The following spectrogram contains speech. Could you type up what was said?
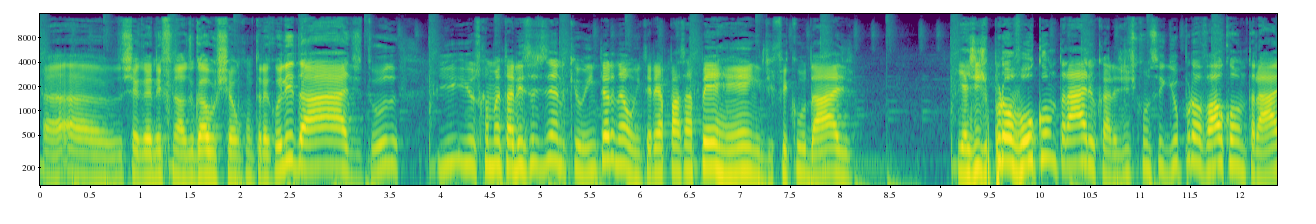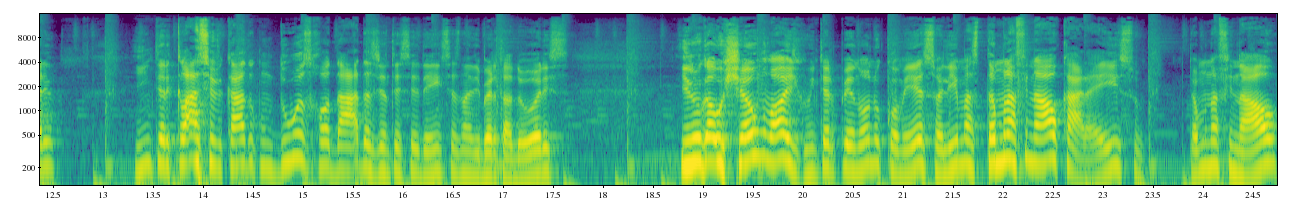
uh, uh, chegando em final do Gauchão com tranquilidade tudo. E, e, os comentaristas dizendo que o Inter não, o Inter ia passar perrengue, dificuldade. E a gente provou o contrário, cara. A gente conseguiu provar o contrário. Inter classificado com duas rodadas de antecedências na Libertadores. E no gauchão, lógico, o Inter penou no começo ali, mas estamos na final, cara. É isso. Estamos na final.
